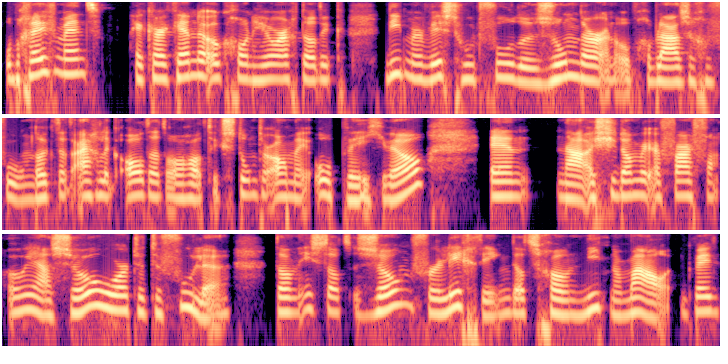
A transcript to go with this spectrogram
Op een gegeven moment ik herkende ook gewoon heel erg dat ik niet meer wist hoe het voelde zonder een opgeblazen gevoel. Omdat ik dat eigenlijk altijd al had. Ik stond er al mee op, weet je wel. En nou, als je dan weer ervaart van, oh ja, zo hoort het te voelen. Dan is dat zo'n verlichting. Dat is gewoon niet normaal. Ik weet,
